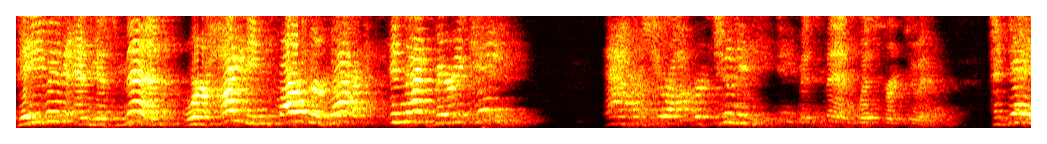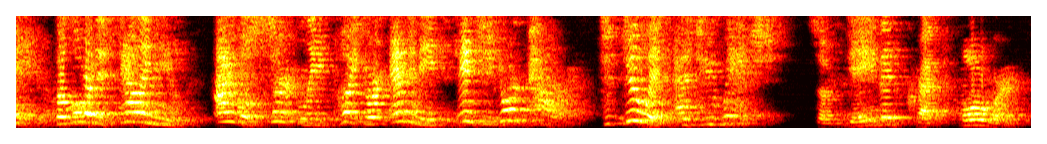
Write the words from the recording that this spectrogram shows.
David and his men were hiding farther back in that very cave. Now Now's your opportunity, David's men whispered to him. Today, the Lord is telling you, I will certainly put your enemy into your power to do it as you wish. So David crept forward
